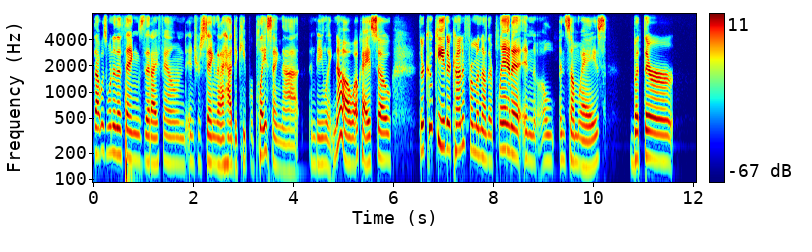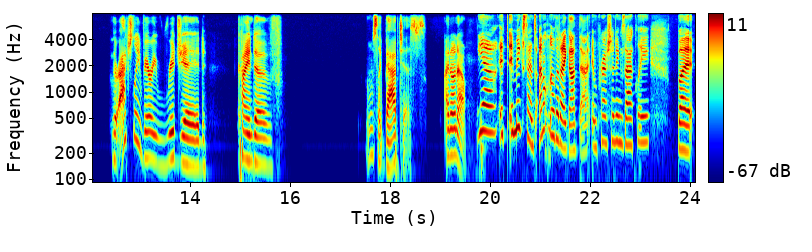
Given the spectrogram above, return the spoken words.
that was one of the things that I found interesting that I had to keep replacing that and being like, no, okay, so they're kooky, they're kind of from another planet in in some ways, but they're they're actually very rigid kind of almost like Baptists. I don't know. Yeah, it, it makes sense. I don't know that I got that impression exactly, but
